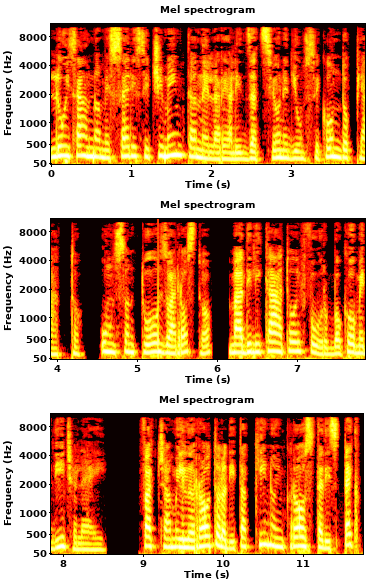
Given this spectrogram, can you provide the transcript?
Luisanna Messeri si cimenta nella realizzazione di un secondo piatto, un sontuoso arrosto, ma delicato e furbo come dice lei. Facciamo il rotolo di tacchino in crosta di speck.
